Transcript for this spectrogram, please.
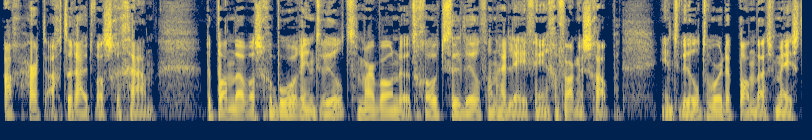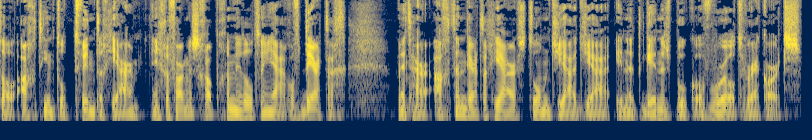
hard achteruit was gegaan. De panda was geboren in het wild, maar woonde het grootste deel van haar leven in gevangenschap. In het wild worden panda's meestal 18 tot 20 jaar, in gevangenschap gemiddeld een jaar of 30. Met haar 38 jaar stond Jia Jia in het Guinness Book of World Records.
